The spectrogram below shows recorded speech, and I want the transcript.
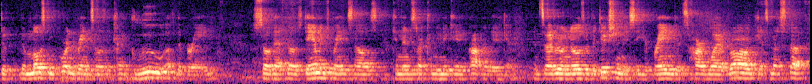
the, the most important brain cells, the kind of glue of the brain, so that those damaged brain cells can then start communicating properly again. And so everyone knows with addiction, they say your brain gets hardwired wrong, gets messed up.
